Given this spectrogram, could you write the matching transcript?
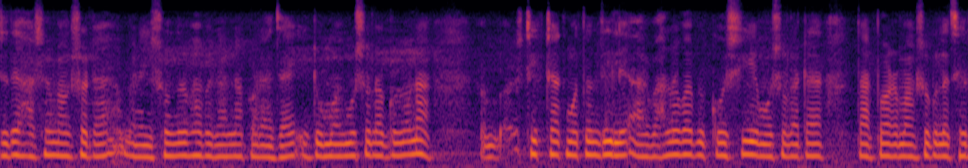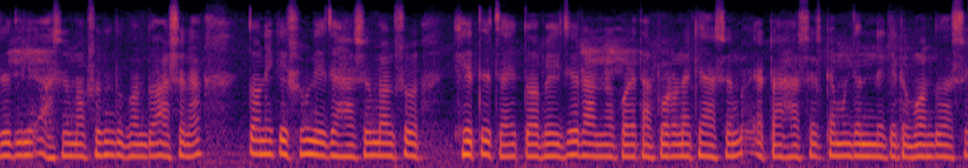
যদি হাঁসের মাংসটা মানে সুন্দরভাবে রান্না করা যায়, একটু ময় মশলাগুলো না ঠিকঠাক মতন দিলে আর ভালোভাবে কষিয়ে মশলাটা, তারপর মাংসগুলো ছেড়ে দিলে হাঁসের মাংস কিন্তু গন্ধ আসে না। তো অনেকে শুনে যে হাঁসের মাংস খেতে চায়, তবে এই যে রান্না করে, তারপরও নাকি হাঁসের, একটা হাঁসের কেমন জানি নাকি একটা গন্ধ আসে।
